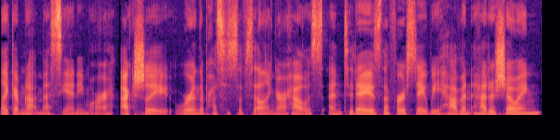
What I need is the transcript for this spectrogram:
like I'm not messy anymore. Actually, we're in the process of selling our house, and today is the first day we haven't had a showing.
